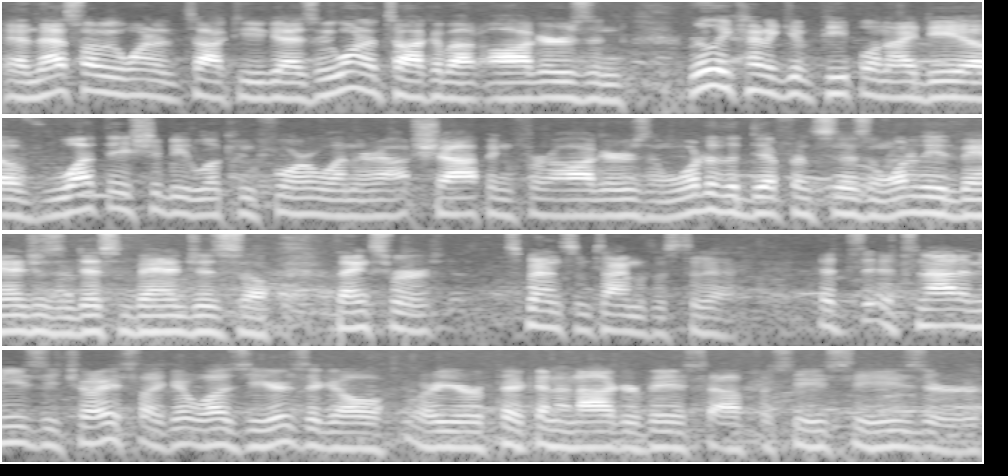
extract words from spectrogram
And that's why we wanted to talk to you guys. We want to talk about augers and really kind of give people an idea of what they should be looking for when they're out shopping for augers and what are the differences and what are the advantages and disadvantages. So, thanks for spending some time with us today. It's, it's not an easy choice like it was years ago where you were picking an auger base off of CCs or,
